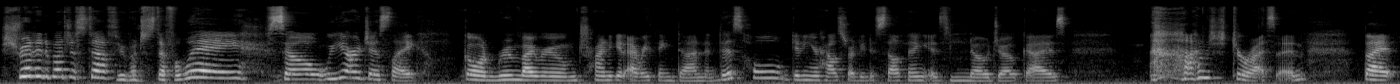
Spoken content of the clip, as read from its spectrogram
shredded a bunch of stuff, threw a bunch of stuff away. So we are just like going room by room, trying to get everything done. This whole getting your house ready to sell thing is no joke, guys. I'm stressing. But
